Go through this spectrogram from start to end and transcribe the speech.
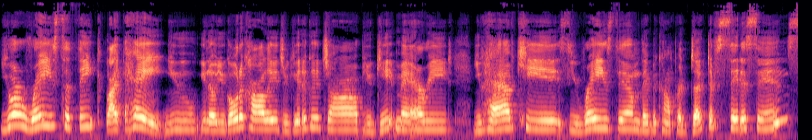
you're raised to think like hey you you know you go to college you get a good job you get married you have kids you raise them they become productive citizens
